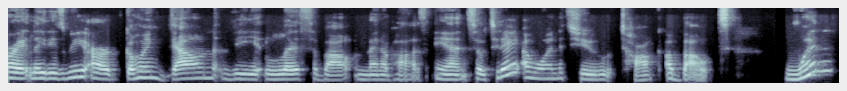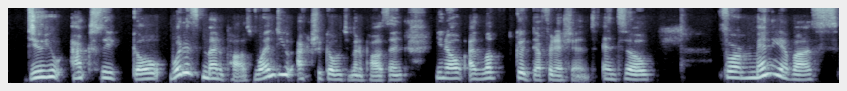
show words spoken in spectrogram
right, ladies, we are going down the list about menopause. And so today I wanted to talk about when do you actually go, what is menopause? When do you actually go into menopause? And, you know, I love good definitions. And so for many of us,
